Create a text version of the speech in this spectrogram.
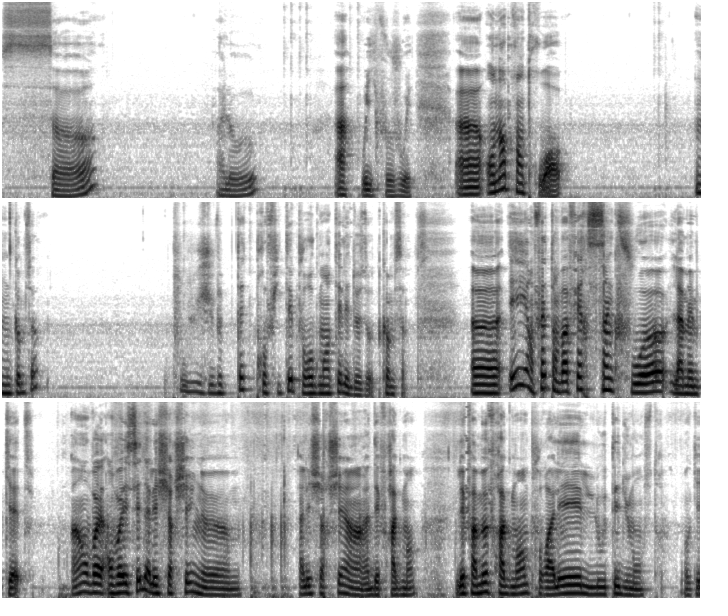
ça. Allô? Ah oui, il faut jouer. Euh, on en prend trois. Hmm, comme ça? Je vais peut-être profiter pour augmenter les deux autres, comme ça. Euh, et en fait, on va faire cinq fois la même quête. Hein, on, va, essayer d'aller chercher une, aller chercher un, des fragments les fameux fragments pour aller looter du monstre. Ok?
